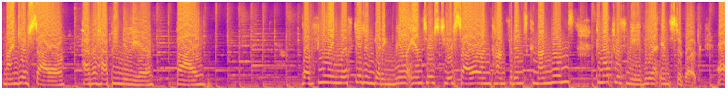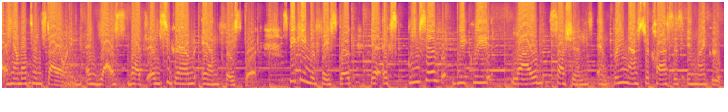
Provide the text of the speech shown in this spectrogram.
mind your style. Have a happy new year. Bye. Love feeling lifted and getting real answers to your style and confidence conundrums? Connect with me via Instabook at Hamilton Styling. And yes, that's Instagram and Facebook. Speaking of Facebook, get exclusive weekly live sessions and free masterclasses in my group,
